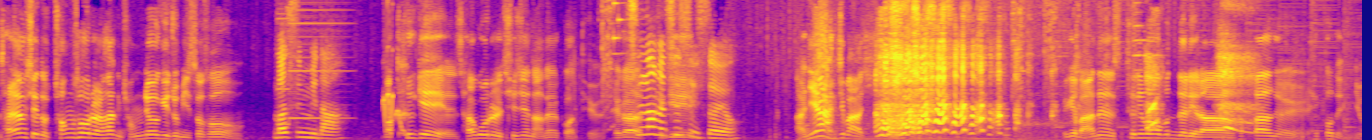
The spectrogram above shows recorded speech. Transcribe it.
사양 씨도 청소를 한 경력이 좀 있어서 맞습니다. 막 크게 사고를 치지는 않을 것 같아요. 제가 신라면 되게- 칠 수 있어요. 아니야 하지 마. 되게 많은 스트리머분들이랑 합방을 했거든요.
